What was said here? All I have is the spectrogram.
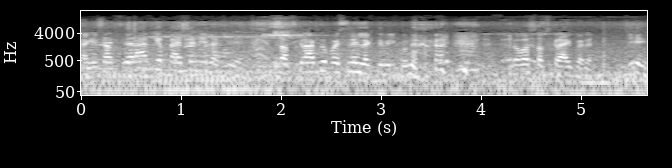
थैंक यू सब्सक्राइब के पैसे नहीं लगते। सब्सक्राइब के पैसे नहीं लगते बिल्कुल। तो बस सब्सक्राइब करें। जी।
